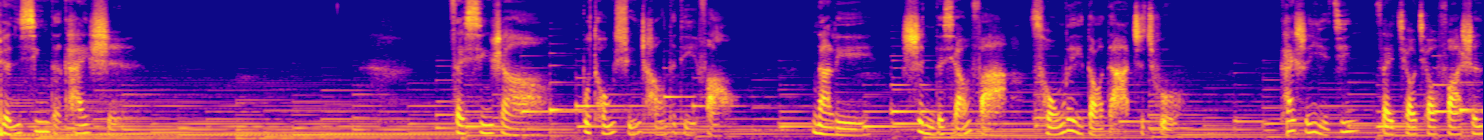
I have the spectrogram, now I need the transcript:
全新的开始，在心上不同寻常的地方，那里是你的想法从未到达之处，开始已经在悄悄发生，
